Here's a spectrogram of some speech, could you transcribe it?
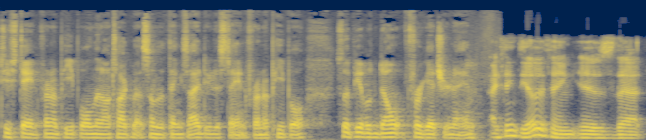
to stay in front of people. And then I'll talk about some of the things I do to stay in front of people so that people don't forget your name. I think the other thing is that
